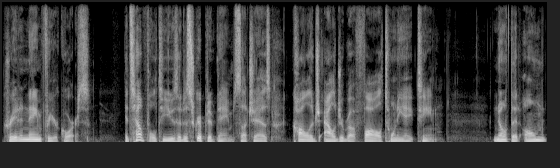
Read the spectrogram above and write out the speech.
create a name for your course. It's helpful to use a descriptive name such as College Algebra Fall 2018. Note that OHM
